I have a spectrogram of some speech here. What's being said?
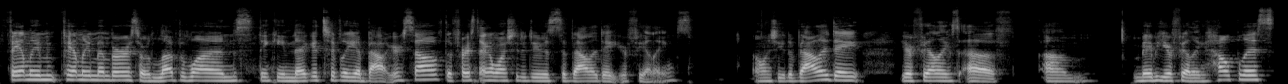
family family members or loved ones thinking negatively about yourself, the first thing I want you to do is to validate your feelings. I want you to validate your feelings of um, maybe you're feeling helpless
